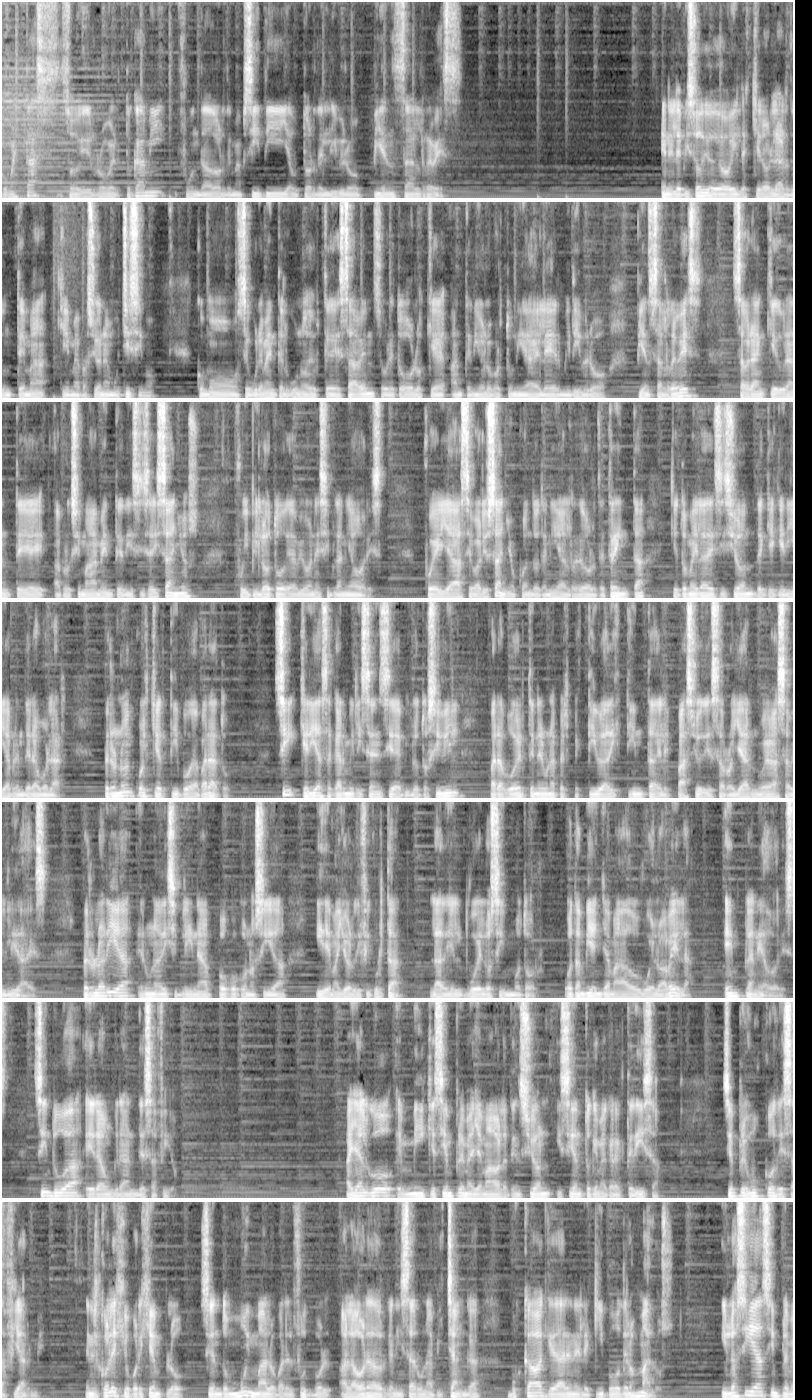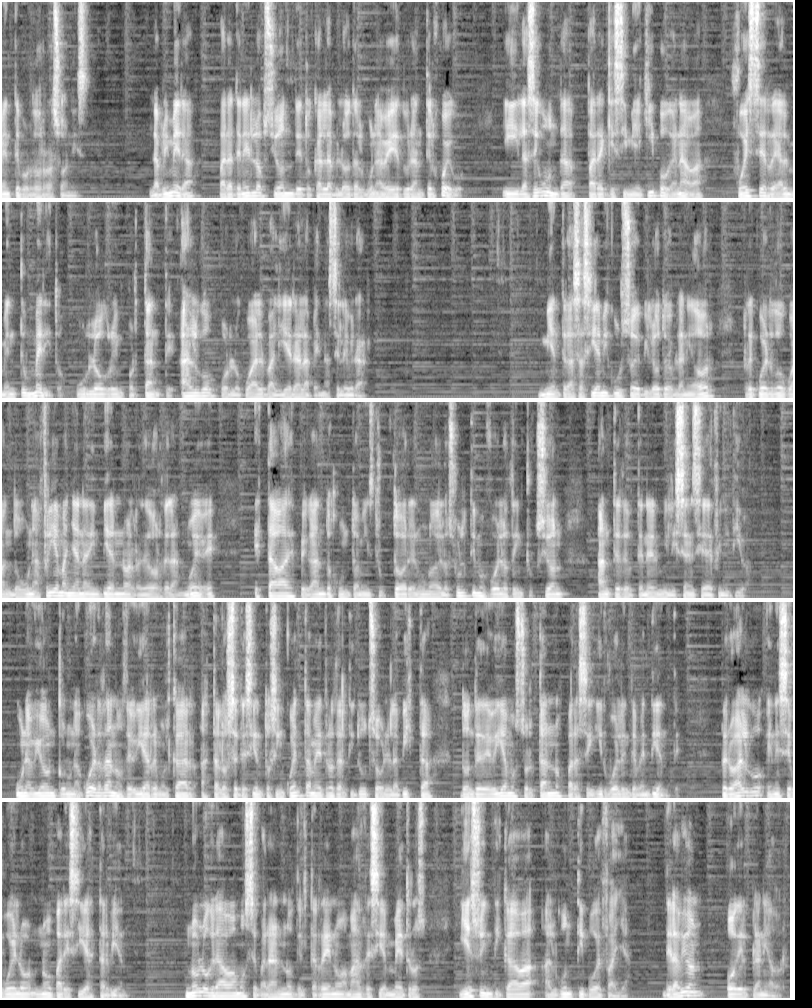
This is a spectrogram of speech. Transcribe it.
¿cómo estás? Soy Roberto Cami, fundador de MapCity y autor del libro Piensa al revés. En el episodio de hoy les quiero hablar de un tema que me apasiona muchísimo. Como seguramente algunos de ustedes saben, sobre todo los que han tenido la oportunidad de leer mi libro Piensa al revés, sabrán que durante aproximadamente 16 años fui piloto de aviones y planeadores. Fue ya hace varios años, cuando tenía alrededor de 30, que tomé la decisión de que quería aprender a volar, pero no en cualquier tipo de aparato. Sí, quería sacar mi licencia de piloto civil para poder tener una perspectiva distinta del espacio y desarrollar nuevas habilidades, pero lo haría en una disciplina poco conocida y de mayor dificultad, la del vuelo sin motor, o también llamado vuelo a vela, en planeadores. Sin duda era un gran desafío. Hay algo en mí que siempre me ha llamado la atención y siento que me caracteriza. Siempre busco desafiarme. En el colegio, por ejemplo, siendo muy malo para el fútbol, a la hora de organizar una pichanga, buscaba quedar en el equipo de los malos. Y lo hacía simplemente por dos razones. La primera, para tener la opción de tocar la pelota alguna vez durante el juego. Y la segunda, para que si mi equipo ganaba, fuese realmente un mérito, un logro importante, algo por lo cual valiera la pena celebrar. Mientras hacía mi curso de piloto de planeador, Recuerdo cuando una fría mañana de invierno, alrededor de las 9, estaba despegando junto a mi instructor en uno de los últimos vuelos de instrucción antes de obtener mi licencia definitiva. Un avión con una cuerda nos debía remolcar hasta los 750 metros de altitud sobre la pista donde debíamos soltarnos para seguir vuelo independiente, pero algo en ese vuelo no parecía estar bien. No lográbamos separarnos del terreno a más de 100 metros y eso indicaba algún tipo de falla, del avión o del planeador.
